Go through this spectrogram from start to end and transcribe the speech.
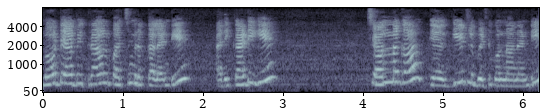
నూట యాభై గ్రాములు పచ్చిమిరపకాయలండి. అది కడిగి చన్నగా గీట్లు పెట్టుకున్నానండి.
